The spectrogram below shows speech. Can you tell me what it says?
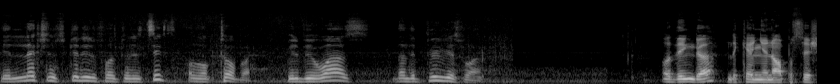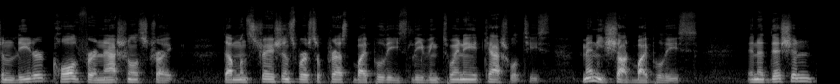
the election scheduled for 26th of October will be worse than the previous one. Odinga, the Kenyan opposition leader, called for a national strike. Demonstrations were suppressed by police, leaving 28 casualties, many shot by police. In addition,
